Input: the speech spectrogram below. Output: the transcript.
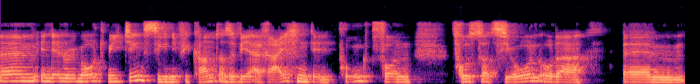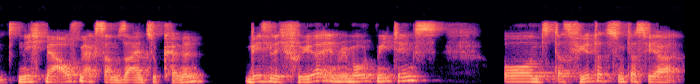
ähm, in den Remote Meetings signifikant. Also wir erreichen den Punkt von Frustration oder ähm, nicht mehr aufmerksam sein zu können, wesentlich früher in Remote Meetings. Und das führt dazu, dass wir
